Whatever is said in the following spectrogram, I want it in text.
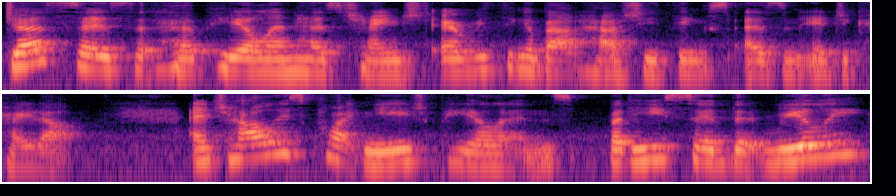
Jazz says that her PLN has changed everything about how she thinks as an educator. And Charlie's quite new to PLNs, but he said that really,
